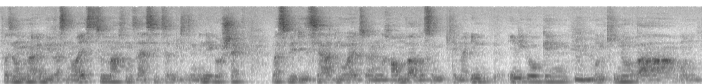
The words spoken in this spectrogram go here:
Versuchen immer irgendwie was Neues zu machen, sei es jetzt mit diesem Indigo-Check, was wir dieses Jahr hatten, wo halt ein Raum war, wo es um das Thema Indigo ging mhm. und Kino war. Und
